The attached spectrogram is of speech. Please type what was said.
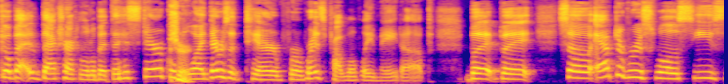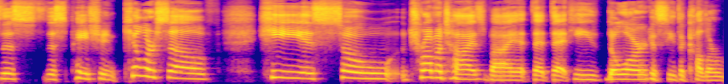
go back backtrack a little bit. The hysterical Sure. blind. There was a term for. It's probably made up, but but so after Bruce Willis sees this this patient kill herself, he is so traumatized by it that that he no longer can see the color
